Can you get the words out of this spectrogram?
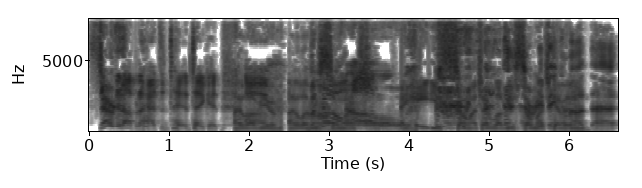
stirred it up, and I had to ta take it. I love Um, you. I love you but so much. um, I hate you so much. I love you so much, Kevin. about that.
